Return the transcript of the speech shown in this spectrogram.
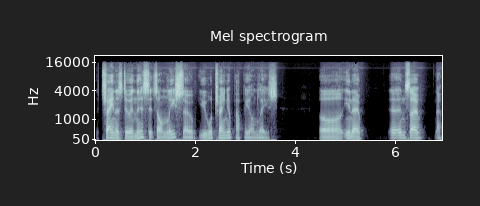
The trainer's doing this, it's on leash, so you will train your puppy on leash. Or, you know, and so, no.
